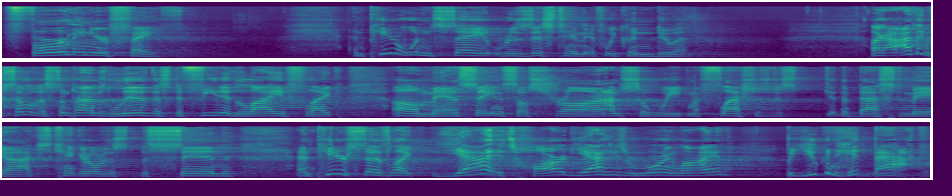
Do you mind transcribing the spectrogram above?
firm in your faith. And Peter wouldn't say resist him if we couldn't do it. Like, I think some of us sometimes live this defeated life like, oh man, Satan's so strong. I'm so weak. My flesh is just getting the best of me. I just can't get over this, this sin. And Peter says, like, yeah, it's hard. Yeah, he's a roaring lion, but you can hit back.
